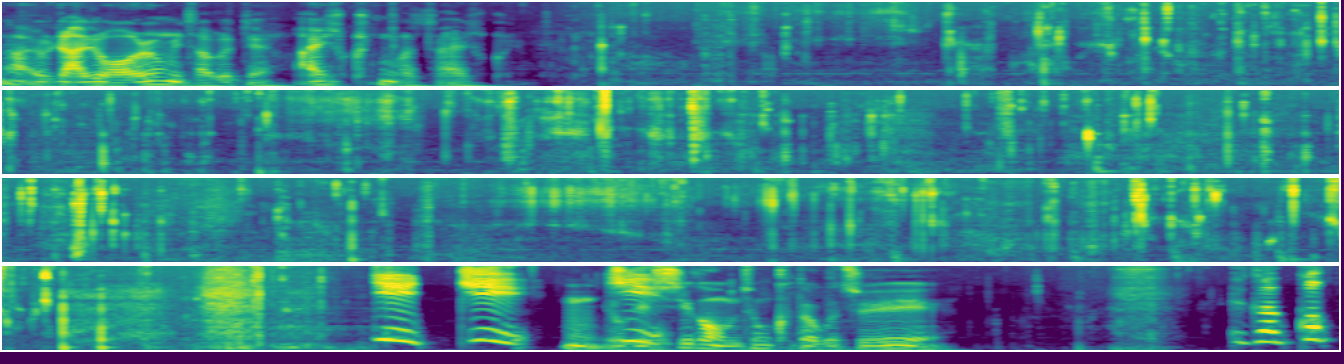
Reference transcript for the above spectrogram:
아 여기 아주 얼음이다 그치? 아이스크림 같아 아이스크림. 찌찌. 응 여기 찌. 씨가 엄청 크다 그치? 이거 꼭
